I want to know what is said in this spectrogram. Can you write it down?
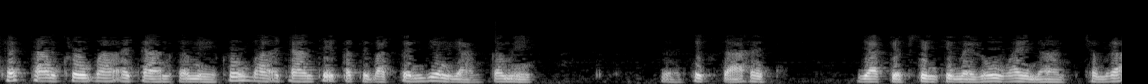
เทศตามครูบาอาจารย์ก็มีครูบาอาจารย์ที่ปฏิบัติเป็นเยี่ยงอย่างก็มีศึกษาให้อย่าเก็บสิ่งที่ไม่รู้ไว้นานชำระ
